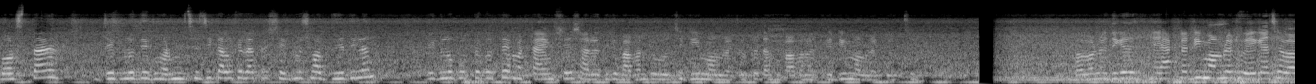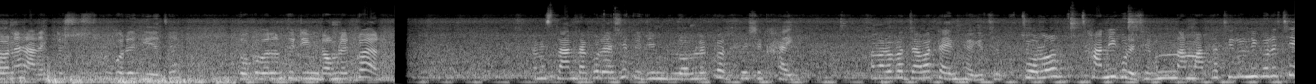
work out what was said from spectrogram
বস্তায় যেগুলো দিয়ে ঘর মুছেছি কালকে রাত্রে, সেগুলো সব ধুয়ে দিলাম। এগুলো করতে করতে আমার টাইম শেষ। আর ওদিকে বাবানকে বলছি, ডিম অমলেট করতে। দেখো, বাবান ওদিকে ডিম অমলেট করছে। বাবান ওদিকে একটা ডিম অমলেট হয়ে গেছে বাবানের, আরেকটা শুরু করে দিয়েছে। তোকে বললাম, তুই ডিম অমলেট কর। আমি স্নানটা করে আসি, তুই ডিম অমলেট কর এসে খাই। আমার আবার যাওয়ার টাইম হয়ে গেছে। চলো, ছানি করেছি এখন না মাথা চিরুনি করেছি,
